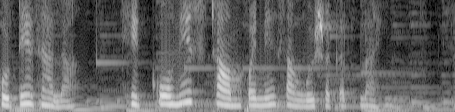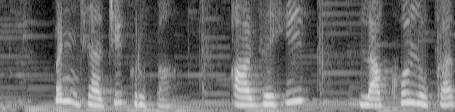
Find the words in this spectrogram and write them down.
कुठे झाला हे कोणीच ठामपणे सांगू शकत नाही. पण ज्याची कृपा आजही लाखो लोकात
